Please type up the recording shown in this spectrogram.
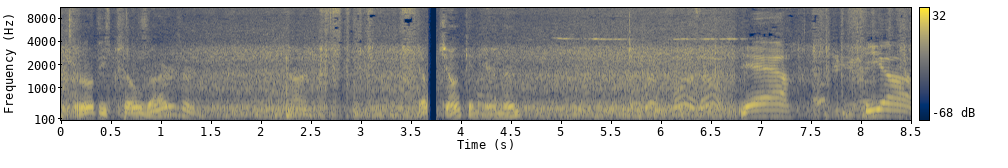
I don't know what these pills are. Or- Got junk in here, man. Yeah. He uh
